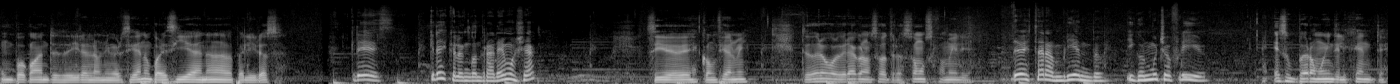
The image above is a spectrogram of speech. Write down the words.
un poco antes de ir a la universidad no parecía nada peligrosa. ¿Crees? ¿Crees que lo encontraremos, Jack? Sí, bebé, confía en mí. Teodoro volverá con nosotros, somos su familia. Debe estar hambriento y con mucho frío. Es un perro muy inteligente.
